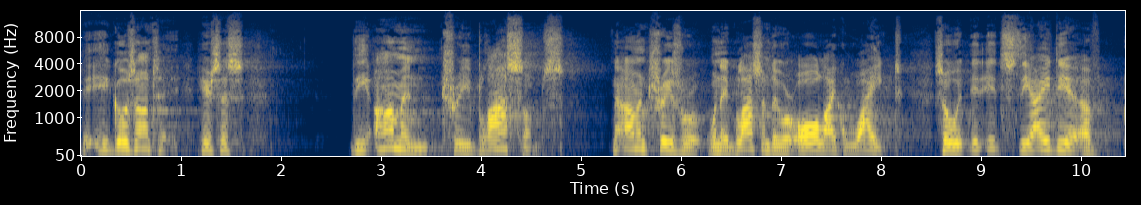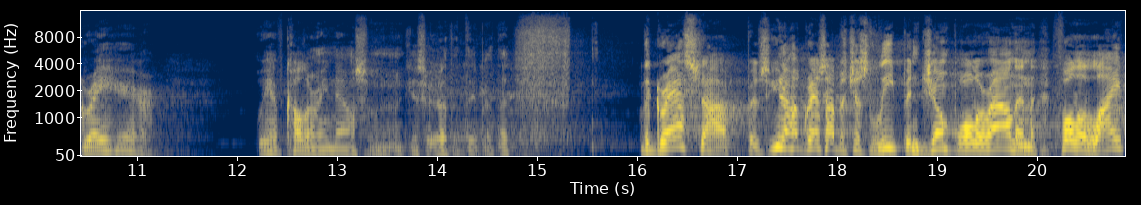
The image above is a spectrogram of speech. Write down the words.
He goes on to, here says, the almond tree blossoms. Now, almond trees were, when they blossomed, they were all like white. So it, it, it's the idea of gray hair. We have coloring now, so I guess have to think about that. The grasshoppers, you know how grasshoppers just leap and jump all around and full of life?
